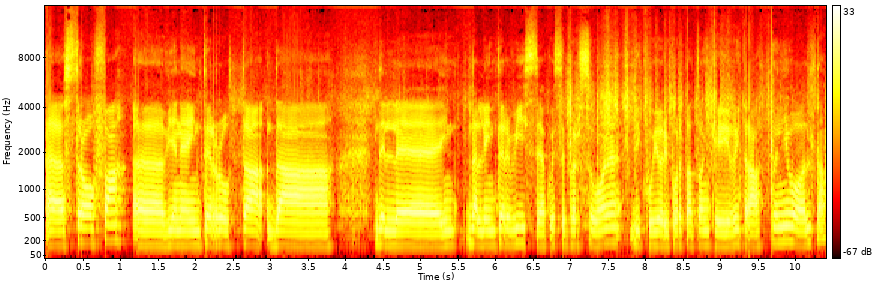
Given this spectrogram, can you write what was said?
eh, strofa eh, viene interrotta da delle, in, dalle interviste a queste persone, di cui ho riportato anche il ritratto ogni volta.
